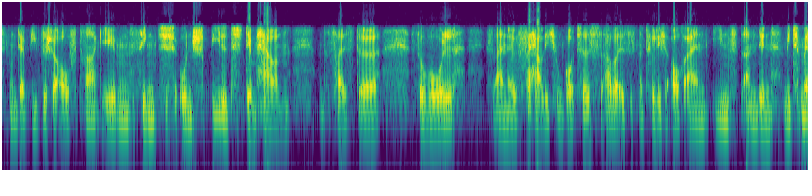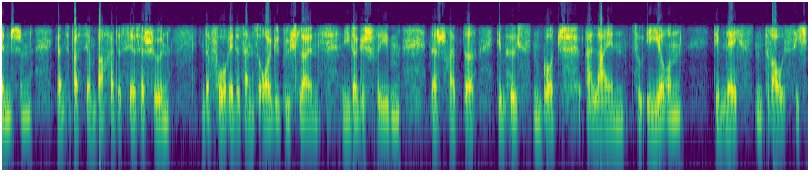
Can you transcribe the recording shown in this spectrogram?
ist nun der biblische Auftrag eben, singt und spielt dem Herrn. Und das heißt, äh, sowohl ist eine Verherrlichung Gottes, aber es ist natürlich auch ein Dienst an den Mitmenschen. Johann Sebastian Bach hat es sehr, sehr schön in der Vorrede seines Orgelbüchleins niedergeschrieben. Da schreibt er, dem höchsten Gott allein zu ehren, dem Nächsten draus sich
